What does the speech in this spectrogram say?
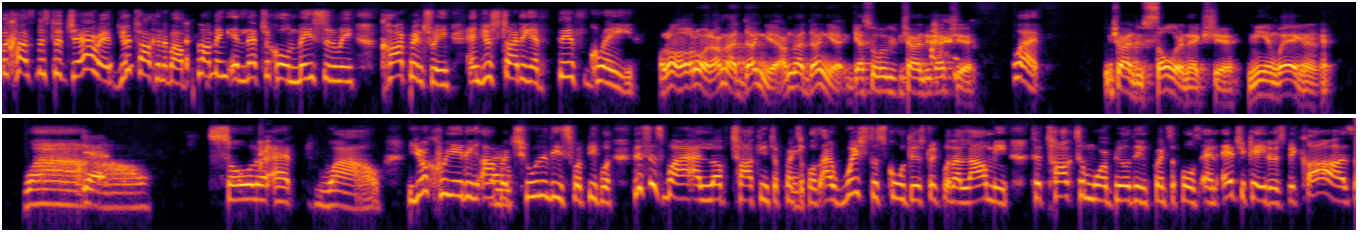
because, Mr. Jarrett, you're talking about plumbing, electrical, masonry, carpentry, and you're starting at fifth grade. Hold on, hold on. I'm not done yet. I'm not done yet. Guess what we're trying to do next year? What? We're trying to do solar next year. Me and Wagner. Wow. Yeah. Solar at wow. You're creating opportunities for people. This is why I love talking to principals. I wish the school district would allow me to talk to more building principals and educators because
